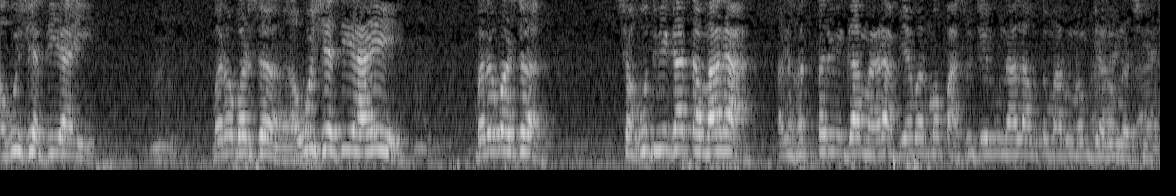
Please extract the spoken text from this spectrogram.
આવું શેથી આવી બરોબર છે? આવું શેથી આવી બરોબર છે? ચૌદ વીઘા તમારા અને સત્તર વીઘા મારા બે વારમાં પાછું જેલું ના લાવતો મારું નામ જેલું નરસિંહ.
